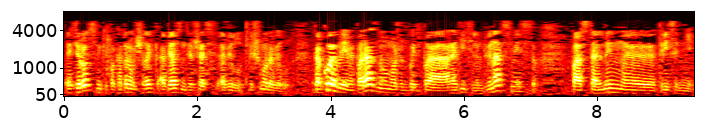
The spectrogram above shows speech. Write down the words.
Эти родственники, по которым человек обязан держать авилут, лишмор авилут. Какое время? По-разному, может быть, по родителям 12 месяцев, по остальным э, 30 дней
